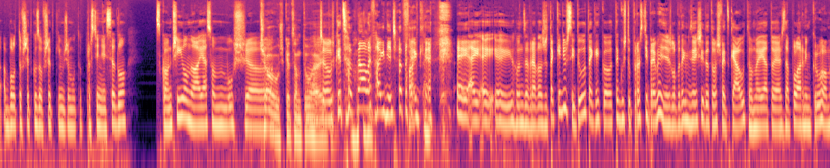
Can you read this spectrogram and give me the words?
a bolo to všetko so všetkým, že mu to proste nesedlo. Skončil, no a ja som už... eh, Čo už, keď som tu, No, hej. čo už keď som, no ale fakt niečo Fakt? také. Hej, aj, aj, aj Honza vravel, že tak keď už si tu, tak, ako, tak už tu proste prebehneš, lebo tak my sme išli do toho švedského autom, hej, a to je až za polárnym kruhom,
